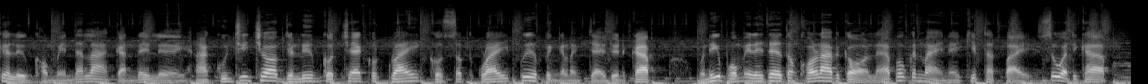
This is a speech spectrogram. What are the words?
ก็ลืมคอมเมนต์ด้านล่างกันได้เลย หากคุณชื่นชอบอย่าลืมกดแชร์กดไลค์กด Subscribe เพื่อเป็นกำลังใจด้วยนะครับ วันนี้ผมเอเดเตอร์ต้องขอลาไปก่อนแล้วพบกันใหม่ในคลิปถัดไป สวัสดีครับ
